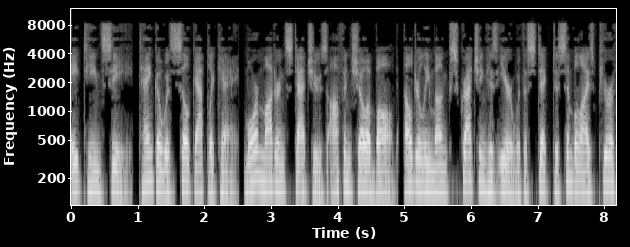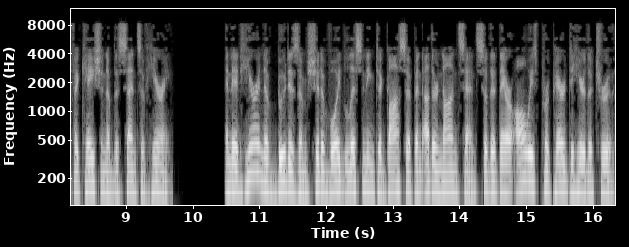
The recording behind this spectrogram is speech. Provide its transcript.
18c, thangka with silk applique. More modern statues often show a bald, elderly monk scratching his ear with a stick to symbolize purification of the sense of hearing. An adherent of Buddhism should avoid listening to gossip and other nonsense so that they are always prepared to hear the truth.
